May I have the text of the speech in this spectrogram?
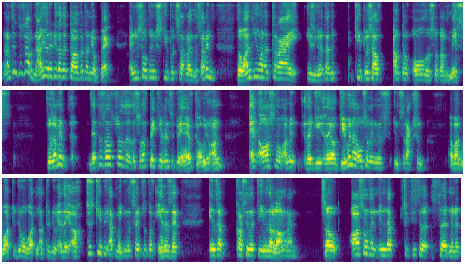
And I'm thinking to myself, now you already got the target on your back and you're still doing stupid stuff like this. I mean, the one thing you want to try is you're going to try to keep yourself out of all the sort of mess. Because, I mean, that is also the, the, sort of petulance that we have going on at Arsenal. I mean, they, they are given also in this instruction about what to do or what not to do, and they are just keeping up making the same sort of errors that ends up costing the team in the long run. So Arsenal then end up 63rd minute.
